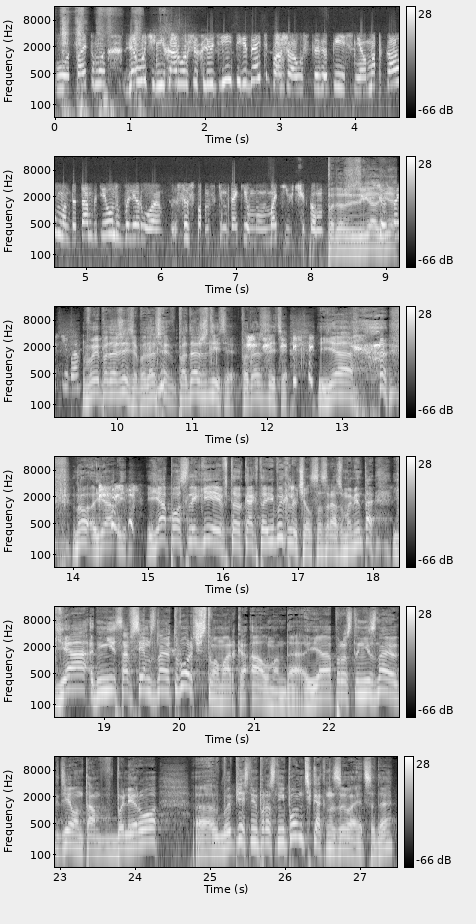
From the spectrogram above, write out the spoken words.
Вот, поэтому для очень нехороших людей передайте, пожалуйста, песню Марка Алманда, там, где он в болеро, с испанским таким мотивчиком. Подождите, я, Все, я... спасибо. Вы подождите, подождите, подождите, подождите. Я, ну, я, я после геев-то как-то и выключился сразу моментально. Я не совсем знаю творчество Марка Алманда. Я просто не знаю, где он там в болеро. Э, вы песню просто не помните, как называется, да?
